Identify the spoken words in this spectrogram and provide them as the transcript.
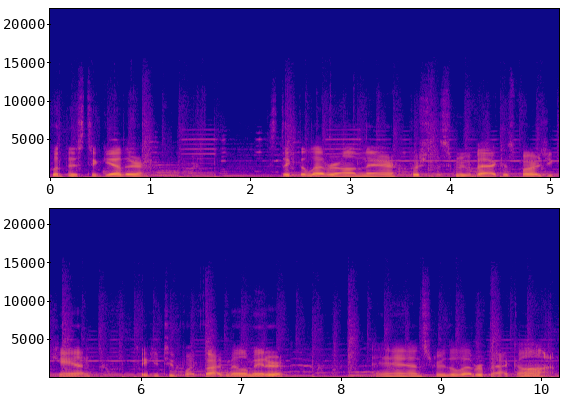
Put this together, stick the lever on there, push the screw back as far as you can, take your 2.5 millimeter, and screw the lever back on.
